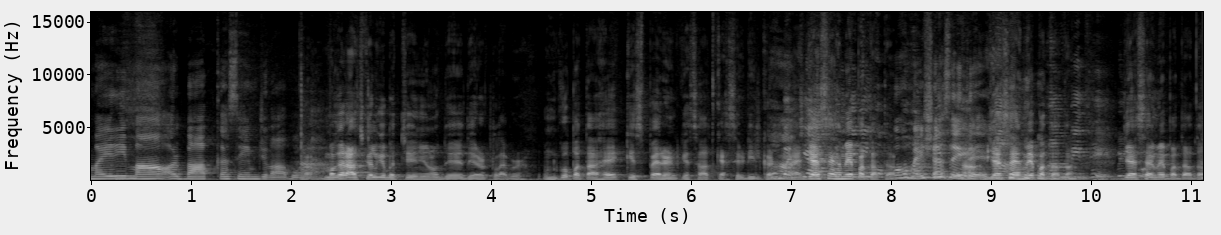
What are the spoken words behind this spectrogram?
میری ماں اور باپ کا سیم جواب ہونا مگر آج کل کے بچے you know they they are clever ان کو پتا ہے کس پیرنٹ کے ساتھ کیسے ڈیل کرنا ہے بچے جیسے ہمیں پتا تھا۔ وہ ہمیشہ سے ہی ہاں، تھے۔ جیسے ہمیں پتا تھا. جیسے ہمیں پتا تھا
